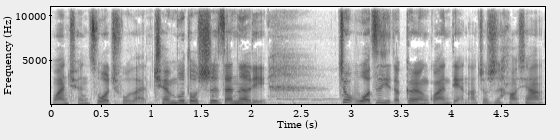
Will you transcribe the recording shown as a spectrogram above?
完全做出来，全部都是在那里。就我自己的个人观点啊，就是好像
